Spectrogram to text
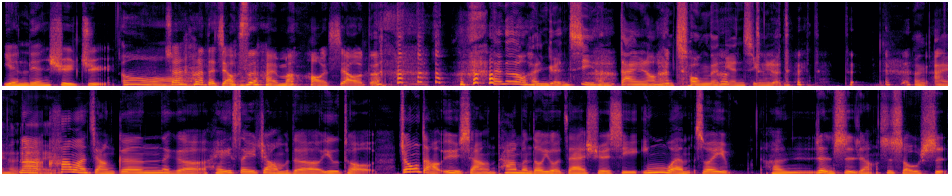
演连续剧，哦虽然他的角色还蛮好笑的，他那种很元气、很呆，然后很冲的年轻人，对 对对，很爱很爱那爱。哈马奖跟那个黑 C Jump 的 Uto 中岛裕响，他们都有在学习英文，所以很认识，这样是熟识。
